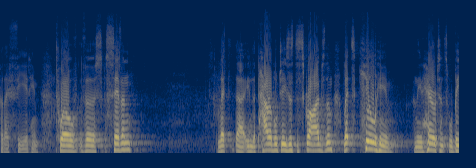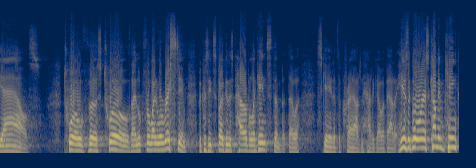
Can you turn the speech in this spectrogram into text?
for they feared him. 12, verse 7. Let, uh, in the parable, Jesus describes them let's kill him, and the inheritance will be ours. 12, verse 12, they looked for a way to arrest him because he'd spoken this parable against them, but they were scared of the crowd and how to go about it. Here's the glorious coming king,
